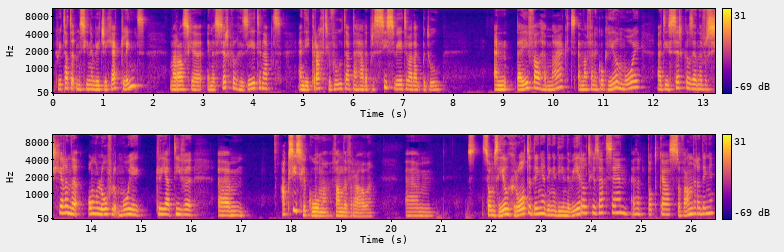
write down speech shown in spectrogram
Ik weet dat het misschien een beetje gek klinkt, maar als je in een cirkel gezeten hebt en die kracht gevoeld hebt, dan ga je precies weten wat ik bedoel. En dat heeft wel gemaakt, en dat vind ik ook heel mooi, uit die cirkel zijn er verschillende ongelooflijk mooie creatieve ehm, acties gekomen van de vrouwen. Ehm, soms heel grote dingen, dingen die in de wereld gezet zijn, podcasts of andere dingen.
